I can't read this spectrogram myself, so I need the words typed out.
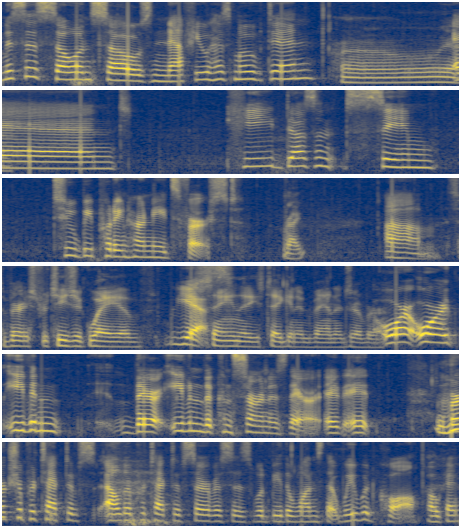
Mrs. So-and-so's nephew has moved in, oh, yeah. and he doesn't seem to be putting her needs first. Right. It's a very strategic way of um, Yes. saying that he's taking advantage of her. Or, or even there, even the concern is there. It, it, Mm-hmm. Berkshire Protective, Elder Protective Services would be the ones that we would call. Okay.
